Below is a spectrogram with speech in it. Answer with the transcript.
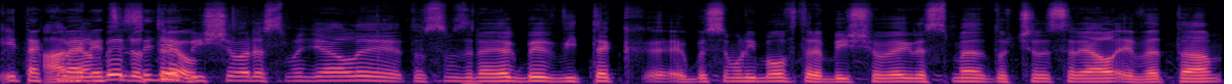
i A takové nebo věci do se dějou. Trebíšova, kde jsme dělali, to jsem zvědavý, jak by Vítek, jak by se mu líbilo v Trebíšově, kde jsme točili seriál Iveta. Uh,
